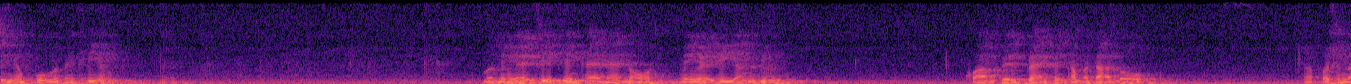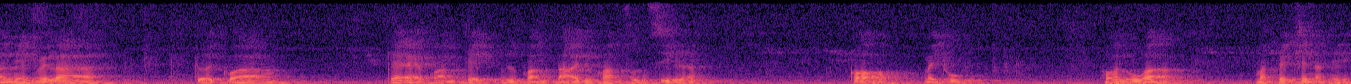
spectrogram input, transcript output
สิ่งทั้งปวงมันไม่เที่ยง มันไม่มีอะไรที่เที่ยงแท้แน่นอน ไม่มีอะไรที่ยั่งยืน ความเปลี่ยนแปลงเป็นธรรมดาโลกนะเพราะฉะนั้นเนี่ยเวลาเกิดความแก่ความเจ็บหรือความตายหรือความสูญเสีย ก็ไม่ทุกข์เพราะรู้ว่ามันเป็นเช่นนั้นเอง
